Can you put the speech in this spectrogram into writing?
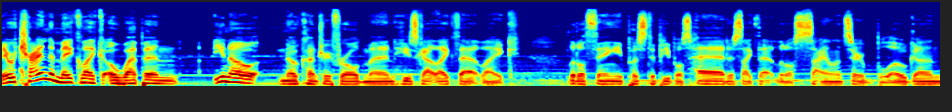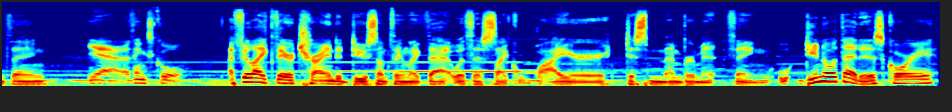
They were trying to make like a weapon, you know, No Country for Old Men. He's got like that like little thing he puts to people's head. It's like that little silencer blowgun thing. Yeah, that thing's cool. I feel like they're trying to do something like that with this like wire dismemberment thing. Do you know what that is, Corey?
